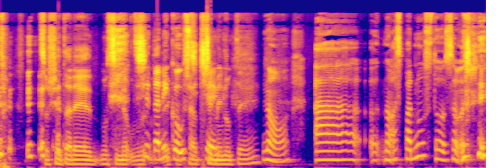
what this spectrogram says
Což je tady, musíme Což je tady jako třeba tři minuty. No a, no a spadnul z toho samozřejmě.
